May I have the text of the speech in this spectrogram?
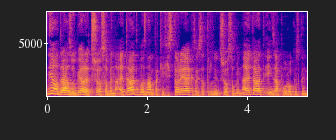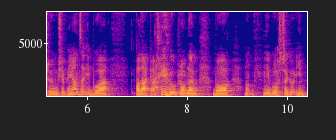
Nie od razu biorę trzy osoby na etat, bo znam takie historie, ktoś zatrudnił trzy osoby na etat i za pół roku skończyły mu się pieniądze i była padaka. Nie był problem, bo no, nie było z czego im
